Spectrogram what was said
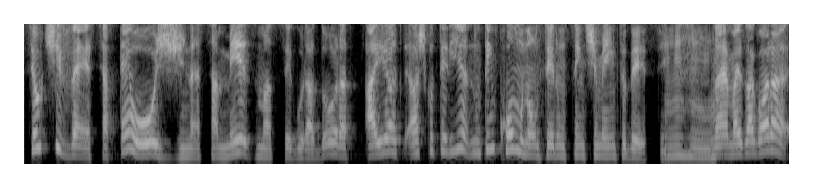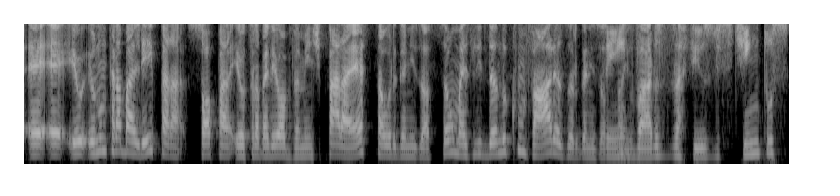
Se eu tivesse até hoje nessa mesma seguradora, aí eu, eu acho que eu teria. Não tem como não ter um sentimento desse. Uhum. Né? Mas agora, é, é, eu, eu não trabalhei para só para. Eu trabalhei, obviamente, para essa organização, mas lidando com várias organizações. Sim, vários desafios distintos.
